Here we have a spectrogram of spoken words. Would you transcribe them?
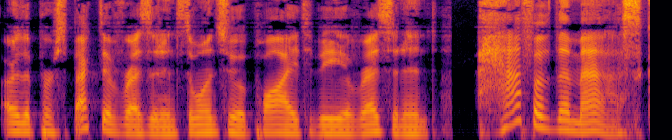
or the prospective residents, the ones who apply to be a resident, half of them ask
